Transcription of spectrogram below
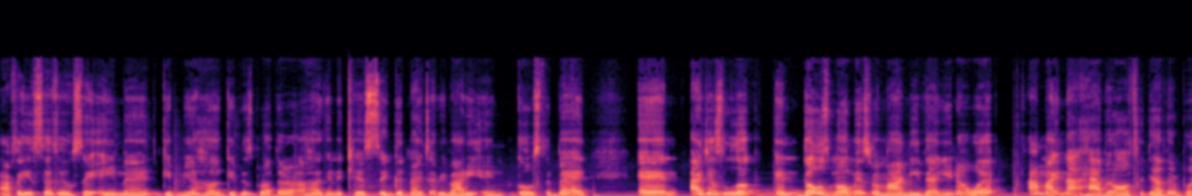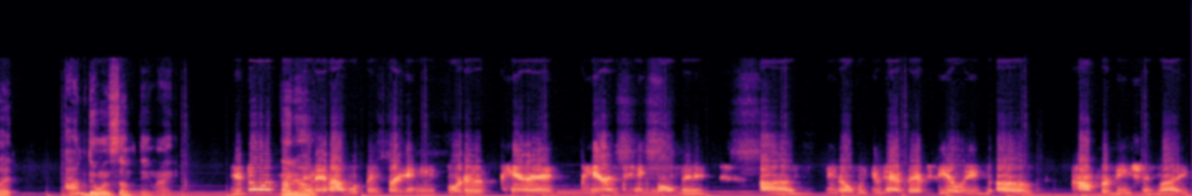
After he says it, he'll say amen, give me a hug, give his brother a hug and a kiss, say good night to everybody, and goes to bed. And I just look, and those moments remind me that, you know what, I might not have it all together, but I'm doing something right. You're doing something. You know? And I will say for any sort of parent, parenting moment, um, you know, when you have that feeling of confirmation, like,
